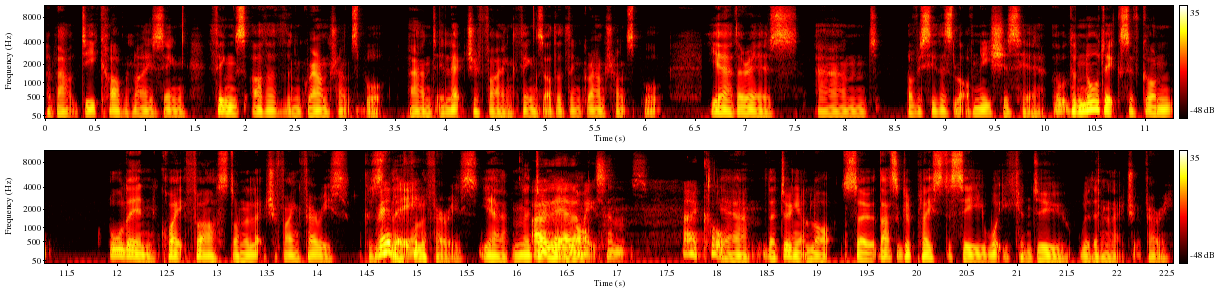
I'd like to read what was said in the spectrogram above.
about decarbonising things other than ground transport and electrifying things other than ground transport? Yeah, there is. And obviously, there's a lot of niches here. Oh, The Nordics have gone all in quite fast on electrifying ferries because Really? they're full of ferries. Yeah, and they're Oh, doing it yeah, a that makes sense. Oh, cool. Yeah, they're doing it a lot. So that's a good place to see what you can do with an electric ferry.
